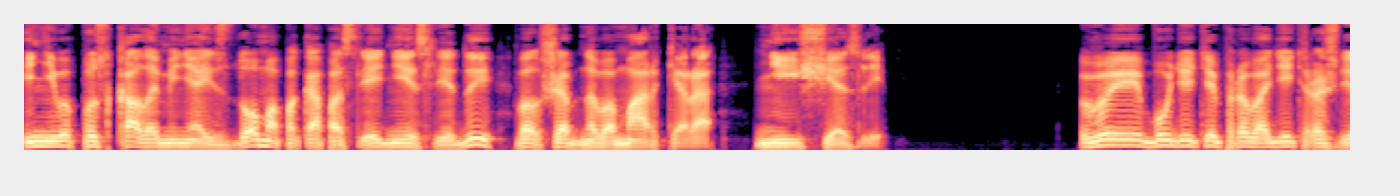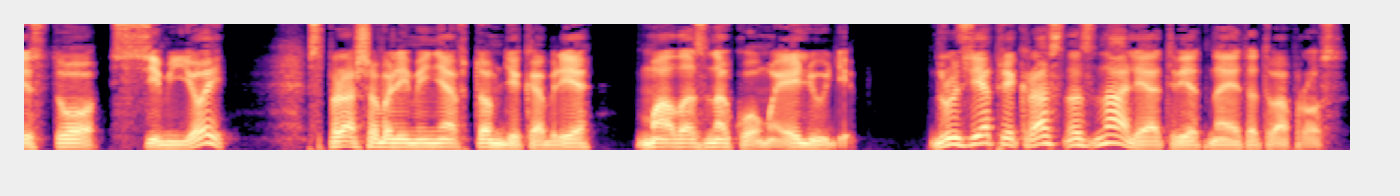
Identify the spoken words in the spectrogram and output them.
и не выпускала меня из дома, пока последние следы волшебного маркера не исчезли. «Вы будете проводить Рождество с семьей?» спрашивали меня в том декабре малознакомые люди. Друзья прекрасно знали ответ на этот вопрос.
